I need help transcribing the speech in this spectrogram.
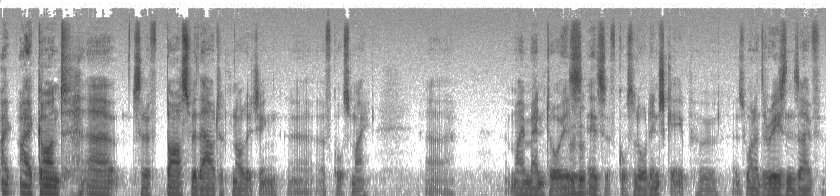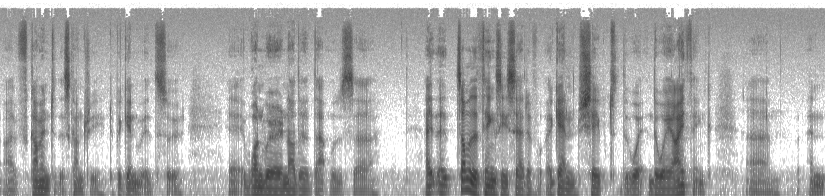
I I can't uh, sort of pass without acknowledging, uh, of course, my. Uh, my mentor is, Mhm. is of course Lord Inchcape, who is one of the reasons I've I've come into this country to begin with. So, uh, one way or another, that was uh, I, uh, some of the things he said have again shaped the way the way I think, um, and,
